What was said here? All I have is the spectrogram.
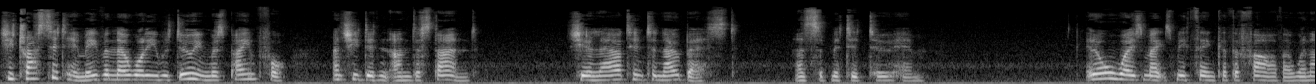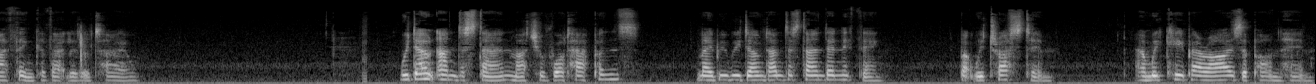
She trusted him even though what he was doing was painful and she didn't understand. She allowed him to know best and submitted to him. It always makes me think of the father when I think of that little tale. We don't understand much of what happens. Maybe we don't understand anything. But we trust him and we keep our eyes upon him.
